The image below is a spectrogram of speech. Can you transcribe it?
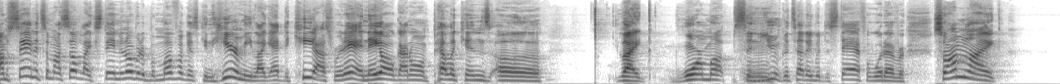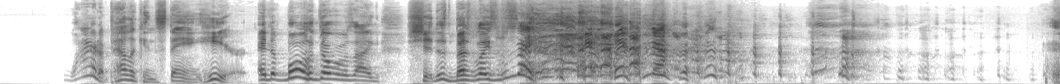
I'm saying it to myself, like standing over there, but motherfuckers can hear me, like at the kiosk where they at, and they all got on Pelicans, uh, like warm ups, and you can tell they with the staff or whatever. So I'm like, why are the Pelicans staying here? And the boy looked over and was like, shit, this is the best place to stay.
